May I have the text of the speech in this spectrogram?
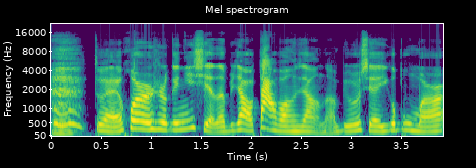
嗯对，或者是给你写的比较大方向的，比如写一个部门儿，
